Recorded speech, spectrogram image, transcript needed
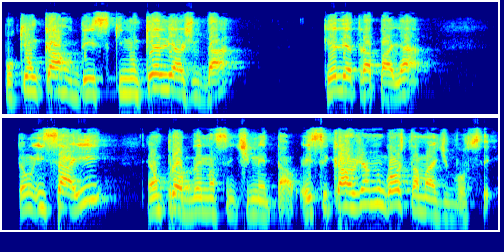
Porque um carro desse que não quer lhe ajudar, quer lhe atrapalhar, então isso aí é um problema sentimental. Esse carro já não gosta mais de você.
